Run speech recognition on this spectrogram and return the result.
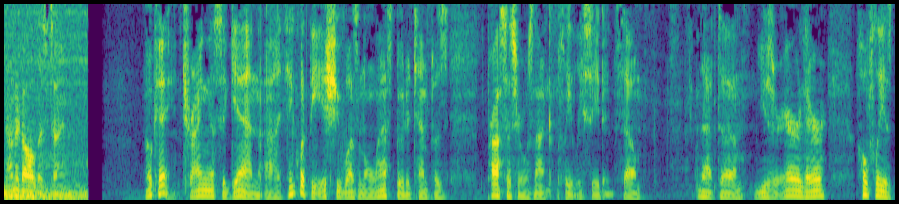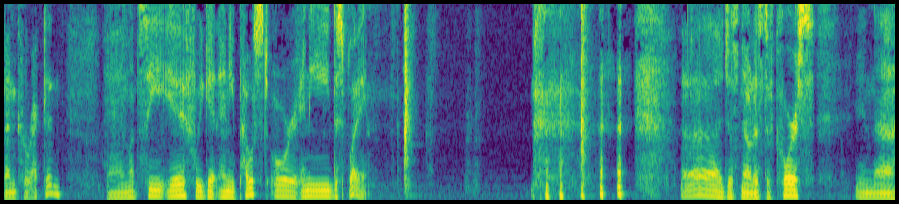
None at all this time. Okay, trying this again. Uh, I think what the issue was in the last boot attempt was processor was not completely seated. So that uh, user error there hopefully has been corrected. And let's see if we get any post or any display. uh, I just noticed, of course, in uh,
